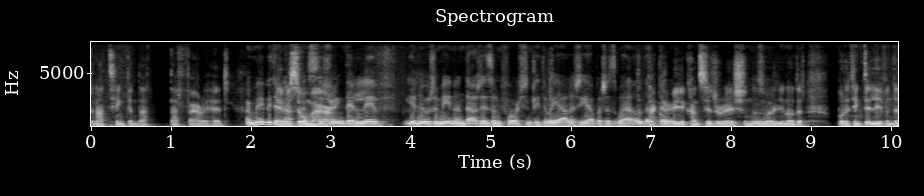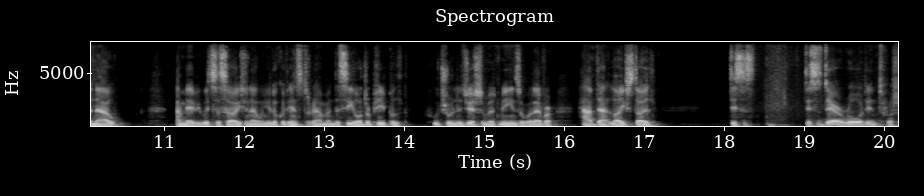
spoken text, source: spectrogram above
They're not thinking that that far ahead. Or maybe they're not some are. considering they live. You know what I mean? And that is unfortunately the reality of it as well. That, that could be a consideration as mm. well, you know that. But I think they live in the now, and maybe with society now, when you look at Instagram and they see other people who, through legitimate means or whatever, have that lifestyle. This is this is their road into it,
